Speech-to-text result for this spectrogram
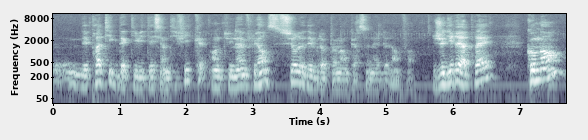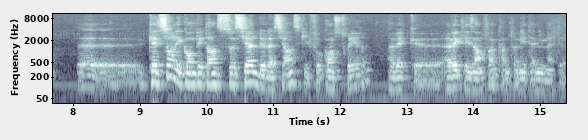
euh, pratiques d'activité scientifique ont une influence sur le développement personnel de l'enfant. Je dirai après comment, euh, quelles sont les compétences sociales de la science qu'il faut construire avec, euh, avec les enfants quand on est animateur.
